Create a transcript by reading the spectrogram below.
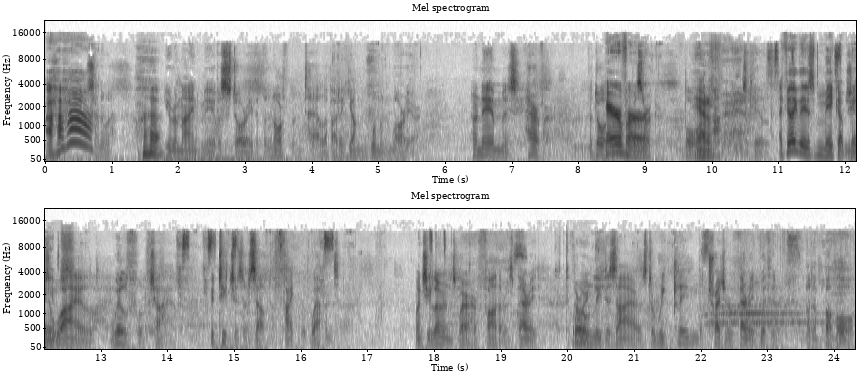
Aha! Senua, you remind me of a story that the Northmen tell about a young woman warrior. Her name is Hervor, the daughter of a Hervor. berserker, born after he was killed. I feel like they just make up She's a wild, willful child who teaches herself to fight with weapons. When she learns where her father is buried, her only desire is to reclaim the treasure buried with him, but above all,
